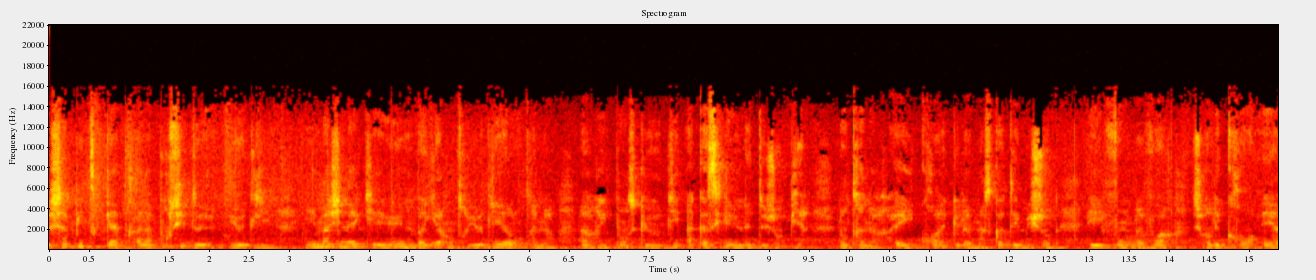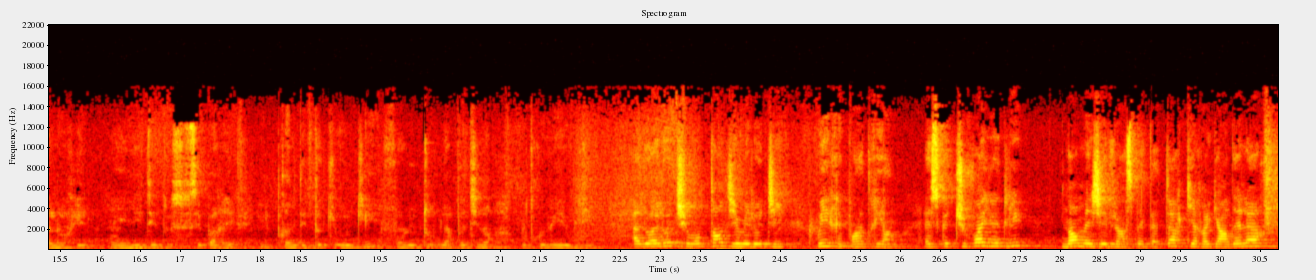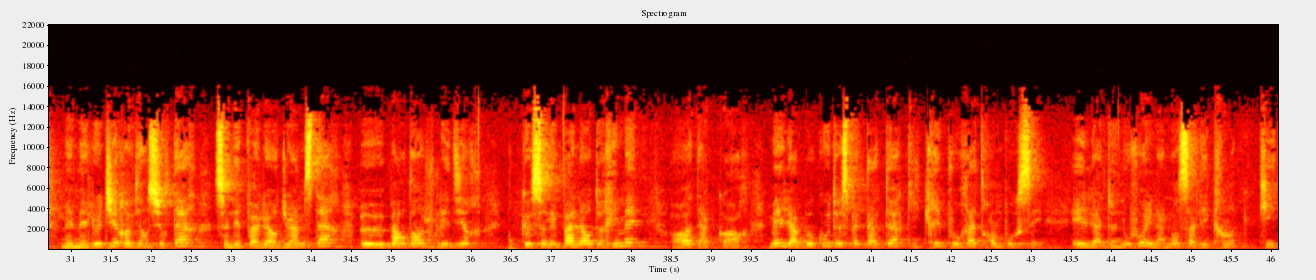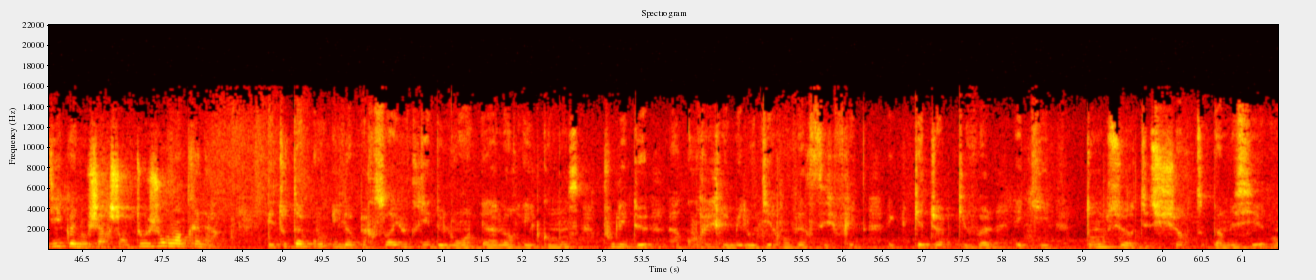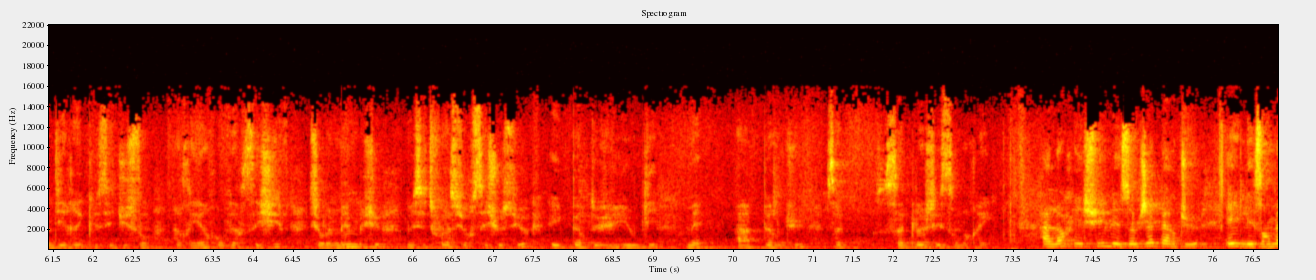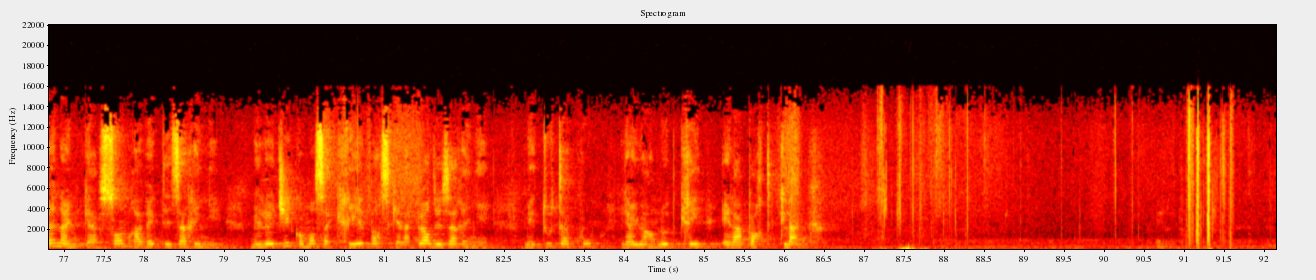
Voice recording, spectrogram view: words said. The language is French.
chapitre 4 À la poursuite de Yodli. Il imaginait qu'il y ait eu une bagarre entre Yodli et l'entraîneur. Alors il pense que Yodli a cassé les lunettes de Jean-Pierre, l'entraîneur. Et il croit que la mascotte est méchante. Et ils vont la voir sur l'écran. Et alors ils ont une idée de se séparer. Ils prennent des talkie-walkie. Ils font le tour de la patinoire pour trouver Yodli. Allô, allô, tu m'entends dit Mélodie. Oui, répond Adrien. Est-ce que tu vois Yodli? Non, mais j'ai vu un spectateur qui regardait l'heure. Mais Mélodie revient sur Terre. Ce n'est pas l'heure du hamster. Euh, pardon, je voulais dire que ce n'est pas l'heure de rimer. Oh, d'accord. Mais il y a beaucoup de spectateurs qui crient pour être remboursés. Et il y a de nouveau une annonce à l'écran qui dit que nous cherchons toujours l'entraîneur. Et tout à coup, il aperçoit Yudli de loin et alors ils commencent tous les deux à courir et Mélodie renverse ses frites avec du ketchup qui vole et qui tombe sur le t-shirt d'un monsieur. On dirait que c'est du sang. Adrien renverse ses chiffres sur le même monsieur, mais cette fois sur ses chaussures et il perd de vue Yuki, mais a perdu sa, sa cloche et son oreille. Alors il suit les objets perdus et il les emmène à une cave sombre avec des araignées. Mélodie commence à crier parce qu'elle a peur des araignées. Mais tout à coup, il y a eu un autre cri et la porte claque.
